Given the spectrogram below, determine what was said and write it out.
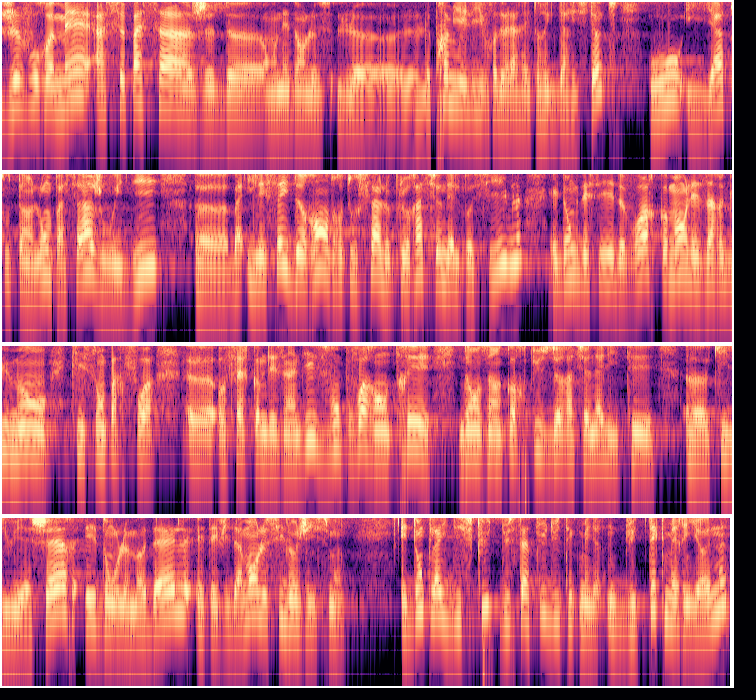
je vous remets à ce passage de, on est dans le, premier livre de la rhétorique d'Aristote, où il y a tout un long passage où il dit, euh, bah, il essaye de rendre tout ça le plus rationnel possible, et donc d'essayer de voir comment les arguments qui sont parfois euh, offerts comme des indices vont pouvoir entrer dans un corpus de rationalité euh, qui lui est cher et dont le modèle est évidemment le syllogisme. Et donc là, il discute du statut du, Tecmérion,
